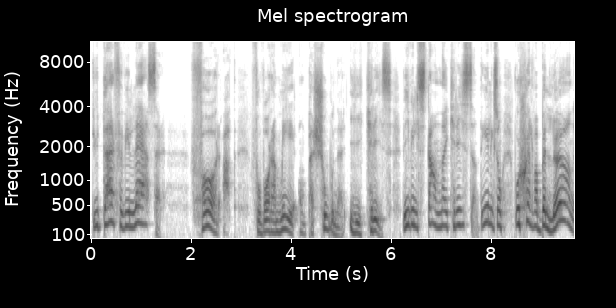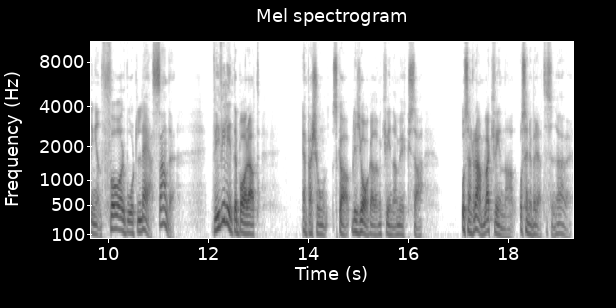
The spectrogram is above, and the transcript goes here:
Det är ju därför vi läser. För att få vara med om personer i kris. Vi vill stanna i krisen. Det är liksom vår själva belöningen för vårt läsande. Vi vill inte bara att en person ska bli jagad av en kvinna med yxa och sen ramlar kvinnan och sen är berättelsen över.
